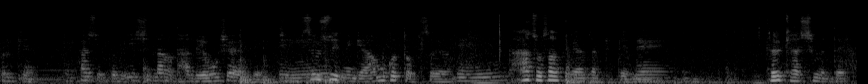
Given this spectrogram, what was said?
그렇게 할 수 있도록 이 신당은 다 내모셔야 돼요. 지금 네. 쓸수 있는 게 아무것도 없어요. 네. 다 조상들이 앉았기 때문에 네. 그렇게 하시면 돼. 네.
